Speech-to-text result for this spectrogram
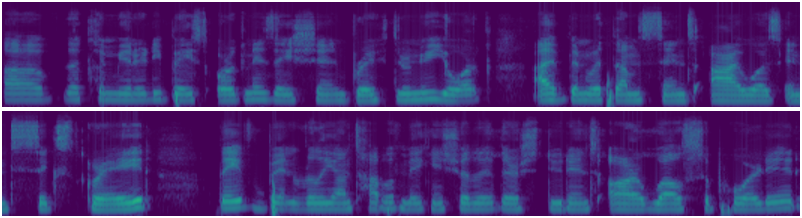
of the community based organization Breakthrough New York. I've been with them since I was in sixth grade. They've been really on top of making sure that their students are well supported.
